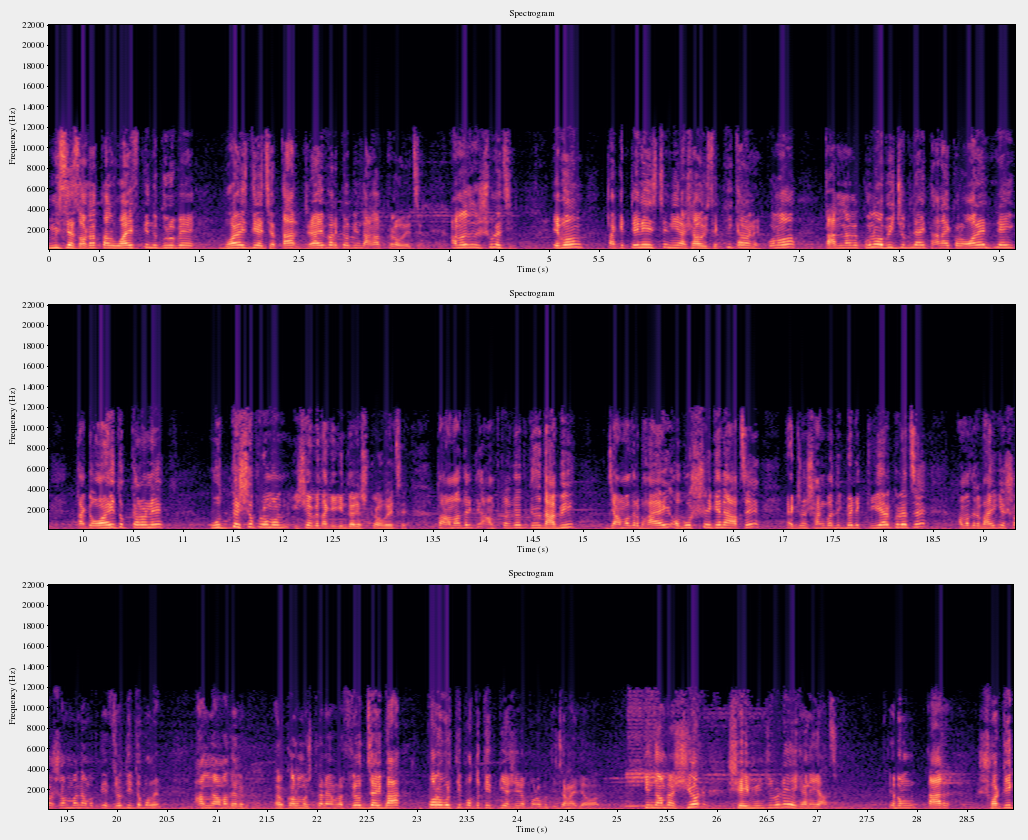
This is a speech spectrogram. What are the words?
মিসেস অর্থাৎ তার ওয়াইফ কিন্তু গ্রুপে ভয়েস দিয়েছে, তার ড্রাইভারকেও কিন্তু আঘাত করা হয়েছে। আমরা কিন্তু শুনেছি। এবং তাকে টেনে স্টে নিয়ে আসা হয়েছে। কী কারণে? কোনো, তার নামে কোনো অভিযোগ নেই, থানায় কোনো ওয়ারেন্ট নেই, তাকে অহেতুক কারণে উদ্দেশ্য প্রমাণ হিসেবে তাকে কিন্তু অ্যারেস্ট করা হয়েছে। তো আমাদেরকে, আপনাদের কাছে দাবি যে আমাদের ভাই অবশ্যই এখানে আছে, একজন সাংবাদিক ভাইটা ক্লিয়ার করেছে, আমাদের ভাইকে সসম্মানে আমাদেরকে ফেরত দিতে বলেন। আমরা আমাদের কর্মস্থানে আমরা ফেরত যাই বা পরবর্তী পদক্ষেপ কী সেটা পরবর্তী জানাই দেওয়া হবে। কিন্তু আমরা শিওর সেই মিন্টু রোডে এখানেই আছে। এবং তার সঠিক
